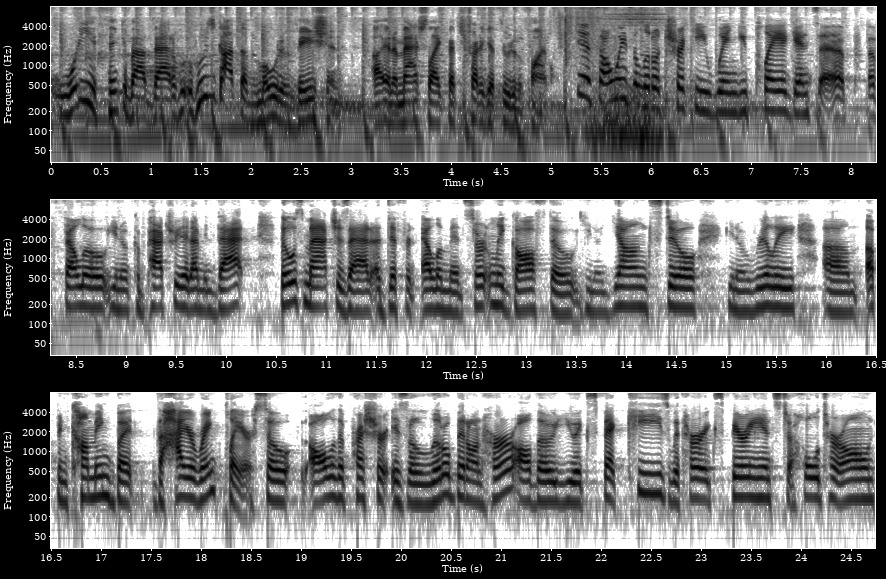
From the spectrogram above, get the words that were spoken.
what do you think about that? Who's got the motivation uh, in a match like that to try to get through to the final? Yeah, it's always a little tricky when you play against a, a fellow, you know, compatriot. I mean, that those matches add a different element. Certainly, Gauff, though, you know, young, still, you know, really um, up and coming, but the higher ranked player. So all of the pressure is a little bit on her. Although you expect Keys with her experience to hold her own,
